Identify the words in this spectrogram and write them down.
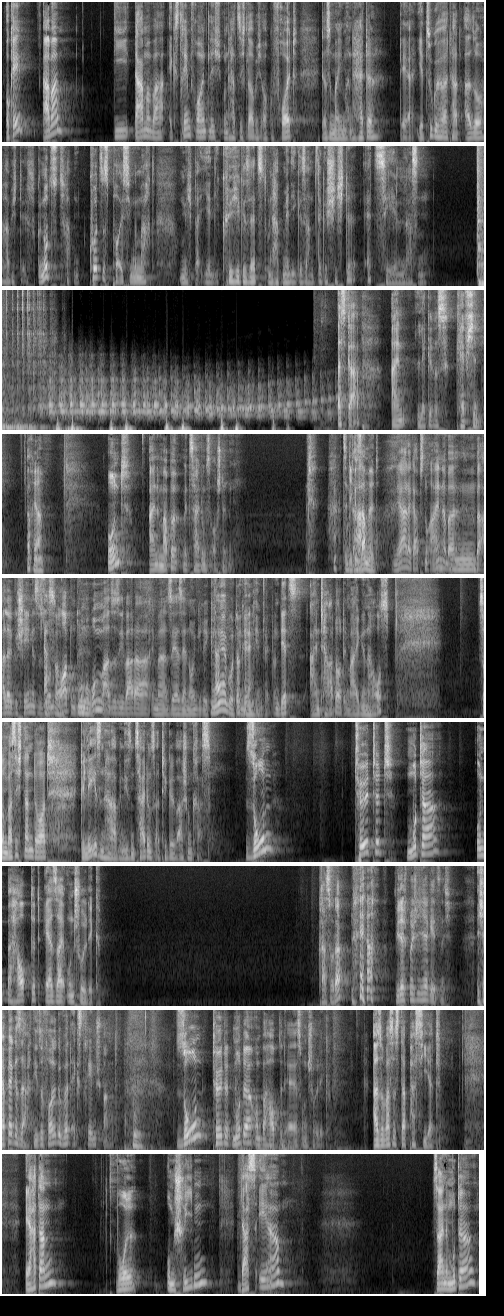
Okay, aber die Dame war extrem freundlich und hat sich, glaube ich, auch gefreut, dass sie mal jemanden hätte, der ihr zugehört hat. Also habe ich das genutzt, habe ein kurzes Päuschen gemacht und mich bei ihr in die Küche gesetzt und habe mir die gesamte Geschichte erzählen lassen. Es gab ein leckeres Käffchen Ach ja. Und eine Mappe mit Zeitungsausschnitten. Sind die Da- gesammelt? Ja, da gab es nur einen, aber über alle Geschehnisse so Ach im so. Ort und drumherum. Also sie war da immer sehr, sehr neugierig Na ja, gut, in okay. dem Themenfeld. Und jetzt ein Tatort im eigenen Haus. So, und was ich dann dort gelesen habe in diesem Zeitungsartikel war schon krass. Sohn tötet Mutter und behauptet, er sei unschuldig. Krass, oder? Ja. Widersprüchlicher geht's nicht. Ich habe ja gesagt, diese Folge wird extrem spannend. Sohn tötet Mutter und behauptet, er ist unschuldig. Also was ist da passiert? Er hat dann wohl umschrieben, dass er seine Mutter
